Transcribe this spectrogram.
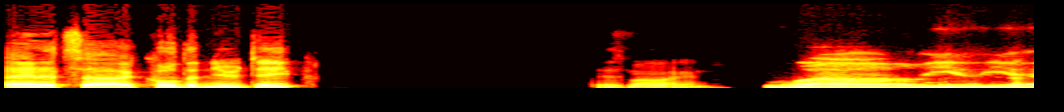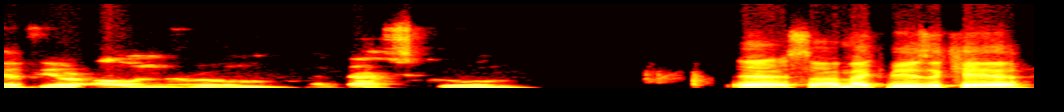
And it's uh, called The New Deep. There's my wagon. wow you you have your own room and that's cool Yeah, so I make music here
